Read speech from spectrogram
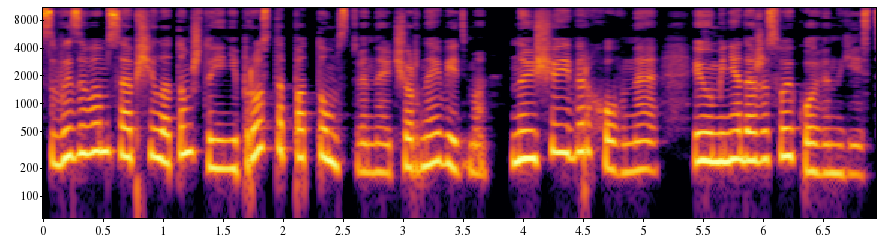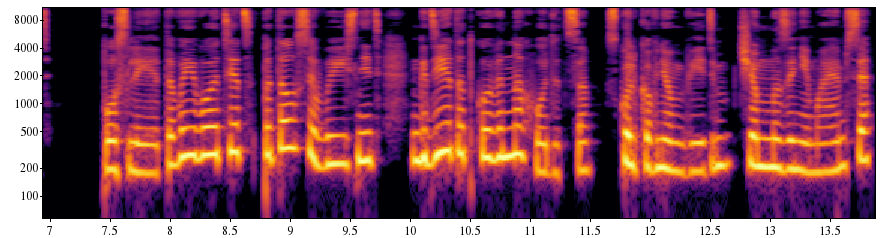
с вызовом сообщил о том, что я не просто потомственная черная ведьма, но еще и верховная, и у меня даже свой ковен есть. После этого его отец пытался выяснить, где этот ковен находится, сколько в нем ведьм, чем мы занимаемся,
